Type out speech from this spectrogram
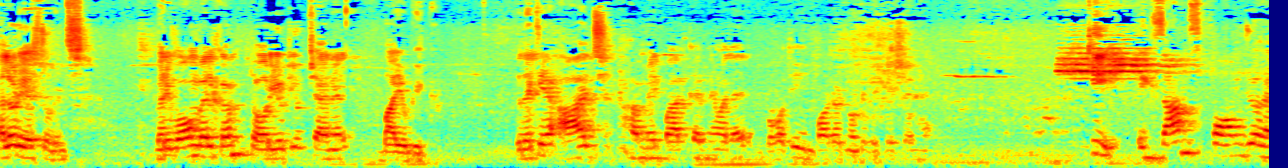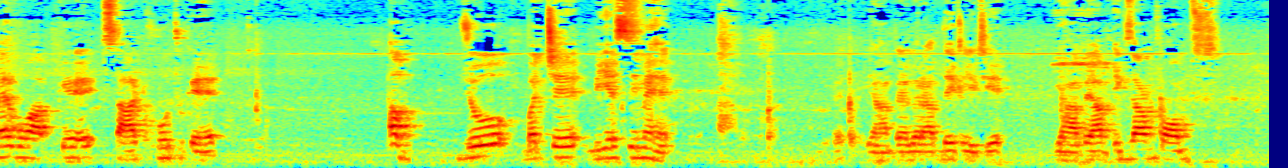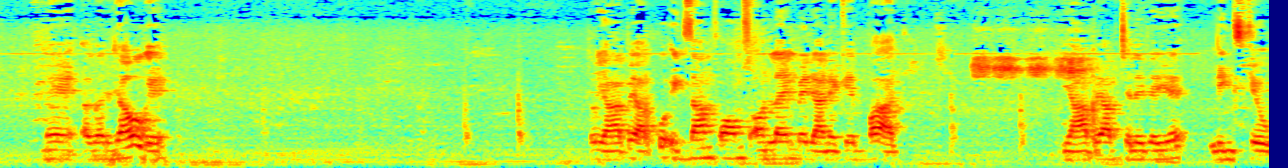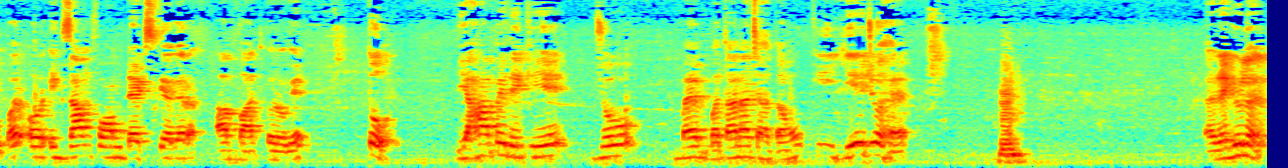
Hello dear students very warm welcome to our YouTube channel biologic तो देखिए, आज हम एक बात करने वाले हैं। बहुत ही इम्पोर्टेंट नोटिफिकेशन है कि एग्ज़ाम्स फॉर्म जो है, वो आपके स्टार्ट हो चुके हैं। अब जो बच्चे बीएससी में है, यहाँ पे अगर आप देख लीजिए, यहाँ पे आप एग्ज़ाम फॉर्म्स में अगर जाओगे तो यहाँ पे आपको एग्ज़ाम फॉर्म्स ऑनलाइन में जाने के बाद यहाँ पे आप चले जाइए लिंक्स के ऊपर और एग्ज़ाम फॉर्म डेट्स के अगर आप बात करोगे तो यहाँ पे देखिए जो मैं बताना चाहता हूँ कि ये जो है रेगुलर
